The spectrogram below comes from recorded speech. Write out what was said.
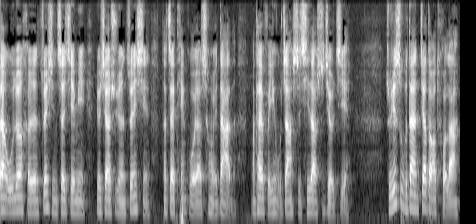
但无论何人遵行这诫命，又教训人遵行，他在天国要称为大的。”马太福音五章十七到十九节。主耶稣不但教导妥拉，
